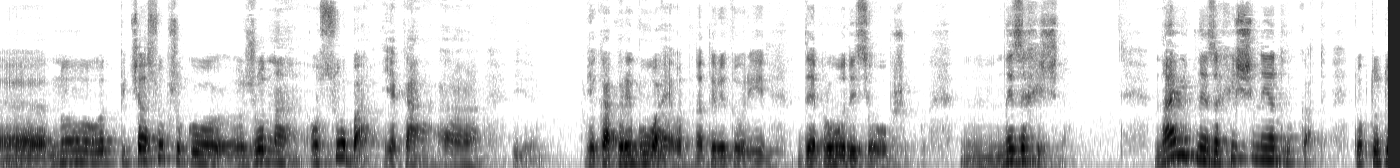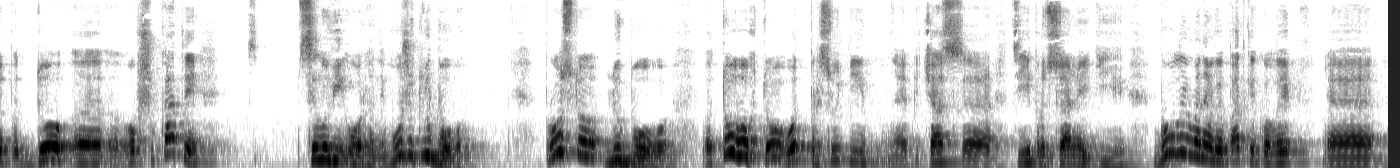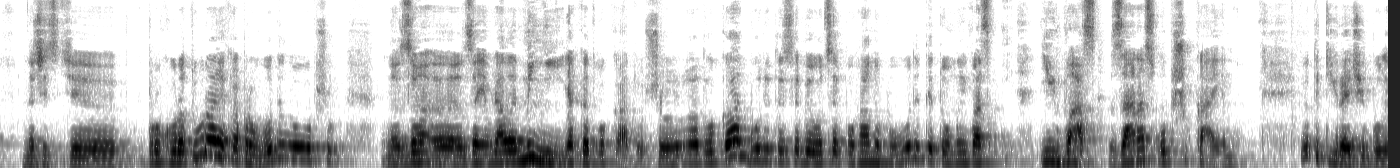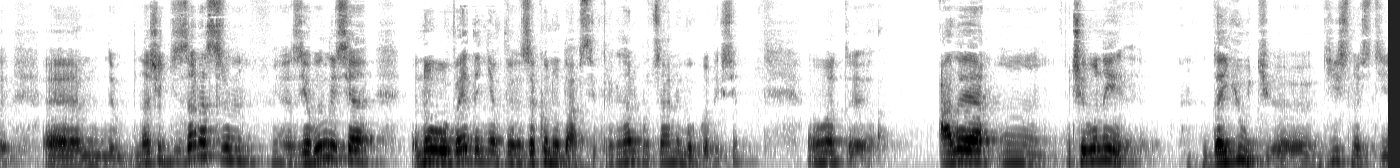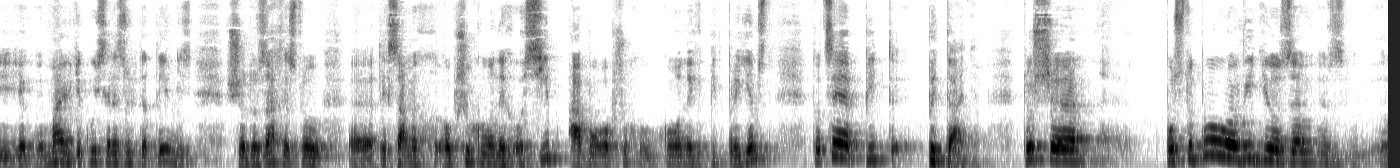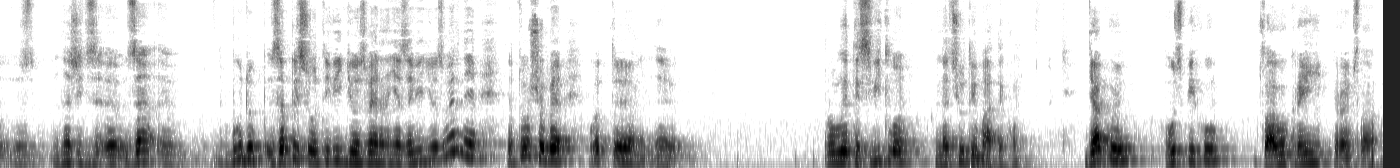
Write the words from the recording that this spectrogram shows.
е, ну, от під час обшуку жодна особа, яка, яка перебуває от на території, де проводиться обшук, не захищена. Навіть не захищений адвокат. Тобто до, до е, обшукати силові органи можуть любого. Просто любого, того, хто от присутній е, під час е, цієї процесуальної дії. Були в мене випадки, коли е, значить, прокуратура, яка проводила обшук, за, заявляла мені, як адвокату, що адвокат будете себе оце погано поводити, то ми вас і вас зараз обшукаємо. І от такі речі були. Е, значить, зараз м, з'явилися нововведення в законодавстві, в кримінально-процесуальному кодексі. От, е, але чи вони дають е, дійсності, мають якусь результативність щодо захисту е, тих самих обшукуваних осіб або обшукуваних підприємств, то це під питанням. Тож поступово відео за, значить, за, буду записувати відеозвернення за відеозвернення для того, щоб от, е, е, пролити світло на цю тематику. Дякую, успіху, слава Україні, героям слава!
